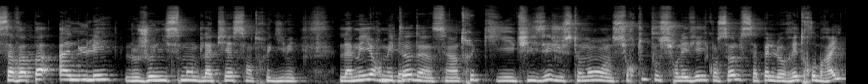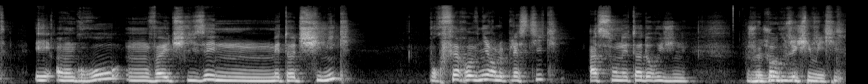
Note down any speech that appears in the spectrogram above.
ça va pas annuler le jaunissement de la pièce, entre guillemets. La meilleure méthode, c'est un truc qui est utilisé justement, euh, surtout pour, sur les vieilles consoles, ça s'appelle le Retro Bright. Et en gros, on va utiliser une méthode chimique pour faire revenir le plastique à son état d'origine. Je vais pas vous expliquer.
